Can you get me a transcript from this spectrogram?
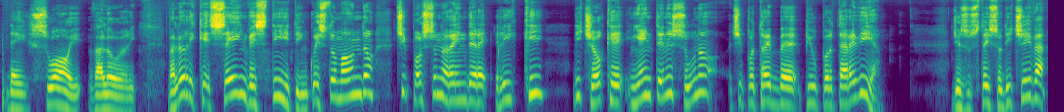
dei suoi valori, valori che se investiti in questo mondo ci possono rendere ricchi di ciò che niente e nessuno ci potrebbe più portare via. Gesù stesso diceva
